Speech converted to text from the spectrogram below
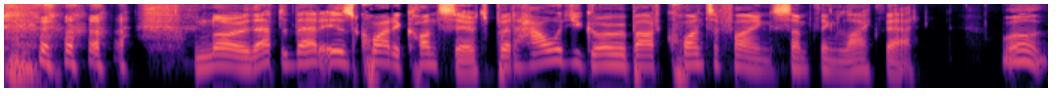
no, that that is quite a concept, but how would you go about quantifying something like that? Well,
